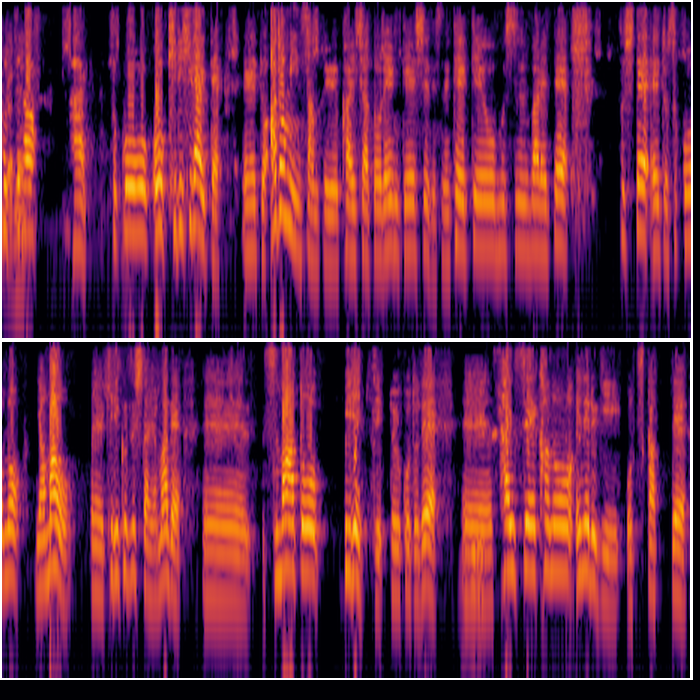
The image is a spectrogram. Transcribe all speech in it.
こちら、はい。そこを切り開いて、えっ、と、アドミンさんという会社と連携してですね、提携を結ばれて、そして、えっ、と、そこの山を、えー切り崩した山で、えースマートビレッジということで、えー再生可能エネルギーを使って、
